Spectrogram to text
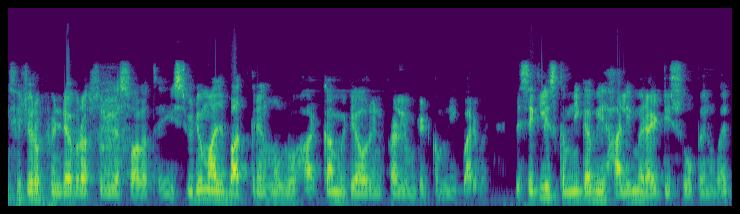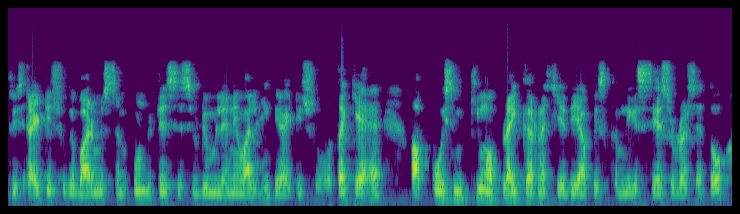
इन फ्यूचर ऑफ़ इंडिया पर आप सभी का स्वागत है। इस वीडियो में आज बात करेंगे हम लोहारका मीडिया और इंफ्रा लिमिटेड कंपनी के बारे में। बेसिकली इस कंपनी का भी हाल ही में राइट इशू ओपन हुआ है। तो इस राइट इशू के बारे में संपूर्ण डिटेल्स इस वीडियो में लेने वाले हैं कि राइट इशू होता क्या है। आपको इसमें क्यों अप्लाई करना चाहिए? यदि आप इस कंपनी के शेयर होल्डर्स है तो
